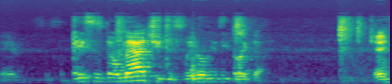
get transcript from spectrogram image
Okay? If the bases don't match, you just literally leave it like that. Okay?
